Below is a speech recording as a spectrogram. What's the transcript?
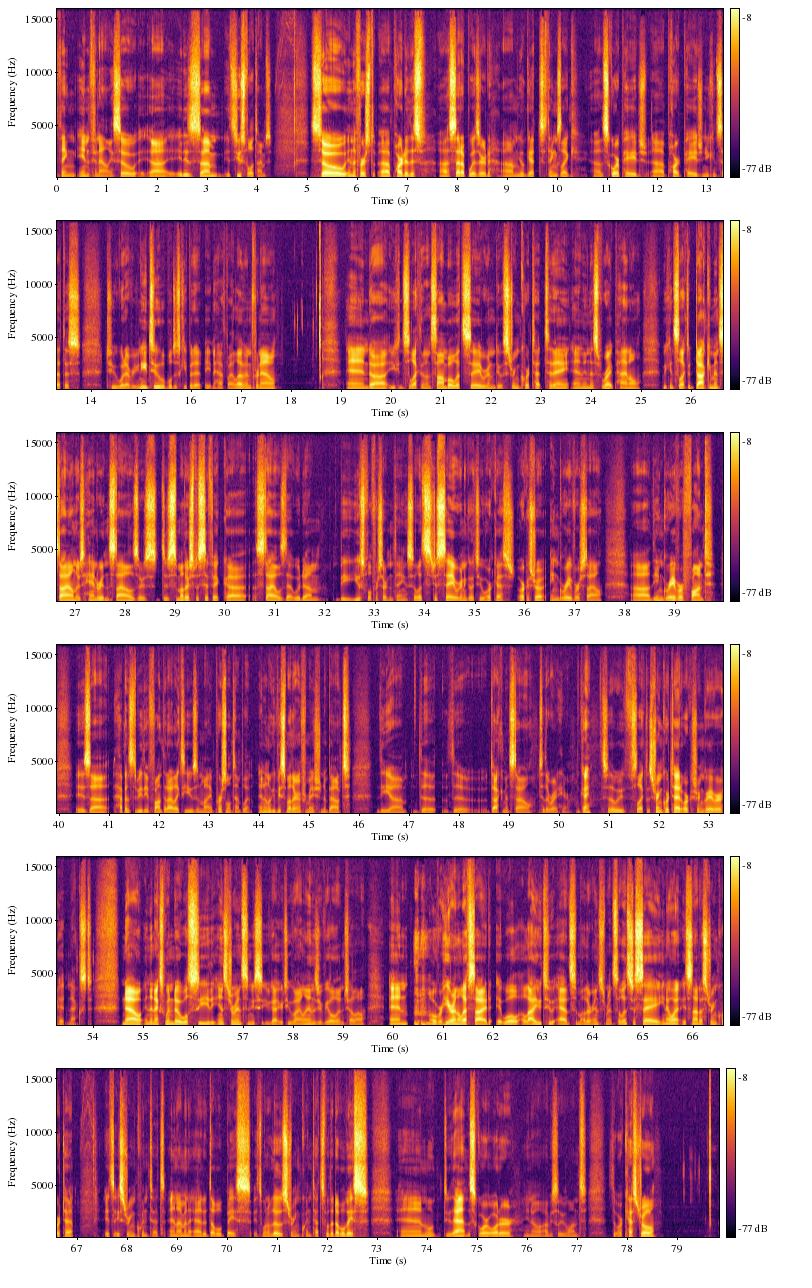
thing in Finale. So uh, it is um, it's useful at times. So in the first uh, part of this uh, setup wizard, um, you'll get things like uh, the score page, uh, part page, and you can set this to whatever you need to. We'll just keep it at eight and a half by eleven for now. And uh, you can select an ensemble. Let's say we're going to do a string quartet today, and in this right panel, we can select a document style, and there's handwritten styles. There's there's some other specific uh, styles that would um, be useful for certain things. So let's just say we're going to go to orchestra, orchestra engraver style. Uh, the engraver font is uh, happens to be the font that I like to use in my personal template, and it'll give you some other information about the uh, the the document style to the right here. Okay, so we've selected string quartet, orchestra engraver. Hit next. Now in the next window, we'll see the instruments, and you see you've got your two violins, your viola and cello. And over here on the left side, it will allow you to add some other instruments. So let's just say, you know what, it's not a string quartet, it's a string quintet. And I'm going to add a double bass. It's one of those string quintets with a double bass. And we'll do that. The score order, you know, obviously we want the orchestral.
